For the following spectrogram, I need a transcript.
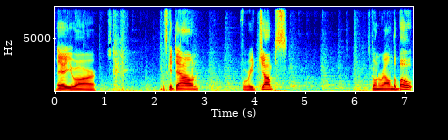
There you are. Let's get down before he jumps. He's going around the boat.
